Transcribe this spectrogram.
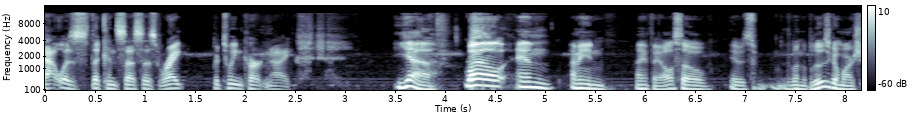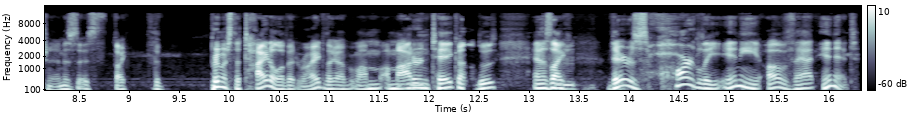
That was the consensus right between Curt and I. yeah. Well, and I mean, I think they also it was when the blues go marching in. It's, it's like the pretty much the title of it, right? Like a, a modern take on the blues, and it's like Mhm. there's hardly any of that in it.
